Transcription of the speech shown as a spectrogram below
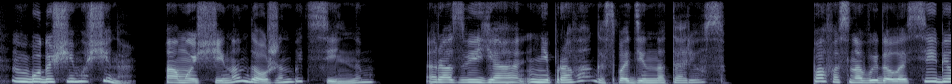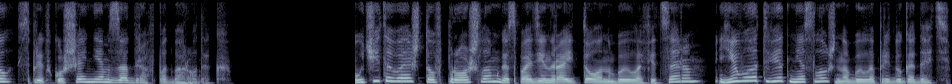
— будущий мужчина, а мужчина должен быть сильным. Разве я не права, господин нотариус?» Пафосно выдала Сибил с предвкушением задрав подбородок. Учитывая, что в прошлом господин Райтон был офицером, его ответ несложно было предугадать.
